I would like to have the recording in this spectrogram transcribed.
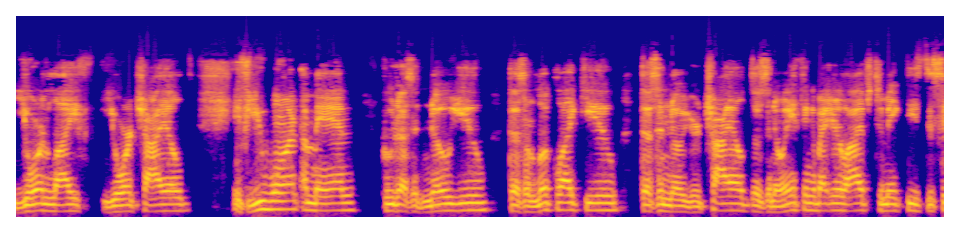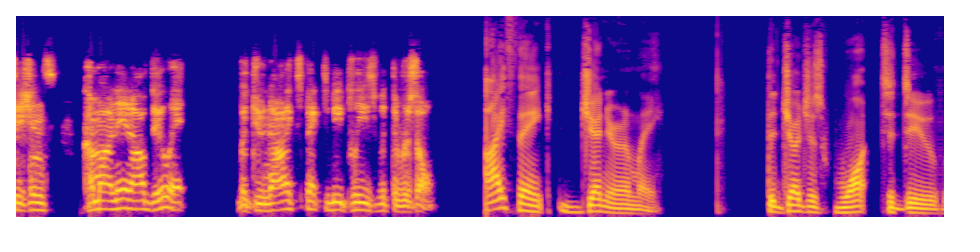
your life, your child? If you want a man who doesn't know you, doesn't look like you, doesn't know your child, doesn't know anything about your lives to make these decisions, come on in. I'll do it but do not expect to be pleased with the result. I think genuinely the judges want to do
